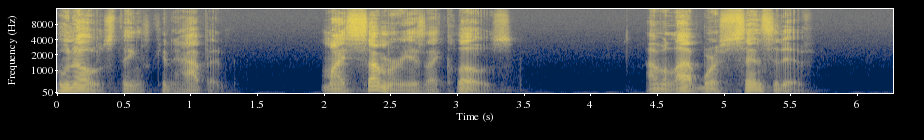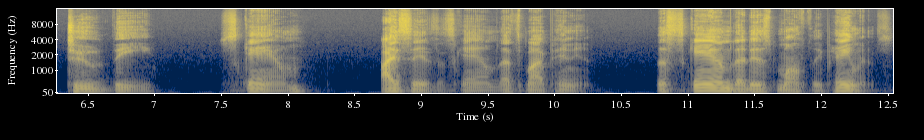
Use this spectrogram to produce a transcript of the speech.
who knows? Things can happen. My summary as I close I'm a lot more sensitive to the scam. I say it's a scam. That's my opinion. The scam that is monthly payments.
